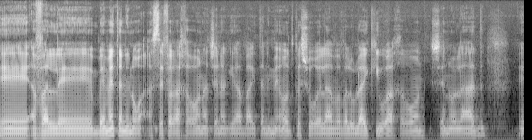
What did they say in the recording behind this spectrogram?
אה, אבל אה, באמת, אני נורא, הספר האחרון, עד שנגיע הביתה, אני מאוד קשור אליו, אבל אולי כי הוא האחרון שנולד. אה,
